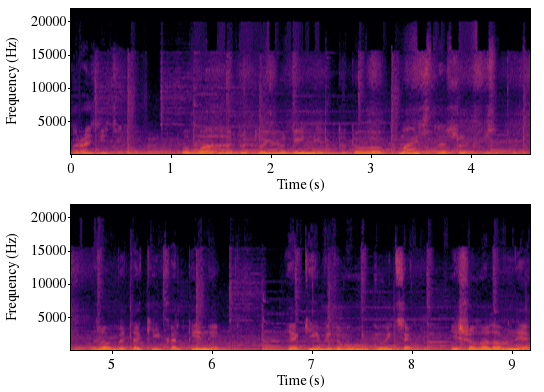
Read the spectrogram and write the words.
Поразительный. повага до тої людини, до того майстра, що робить такі картини, які відгукуються, і що головне,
